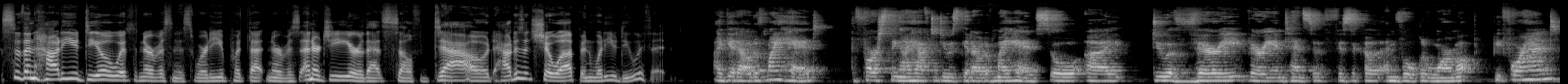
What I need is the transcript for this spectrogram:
So then how do you deal with nervousness? Where do you put that nervous energy or that self-doubt? How does it show up and what do you do with it? I get out of my head. The first thing I have to do is get out of my head. So I do a very, very intensive physical and vocal warm-up beforehand.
